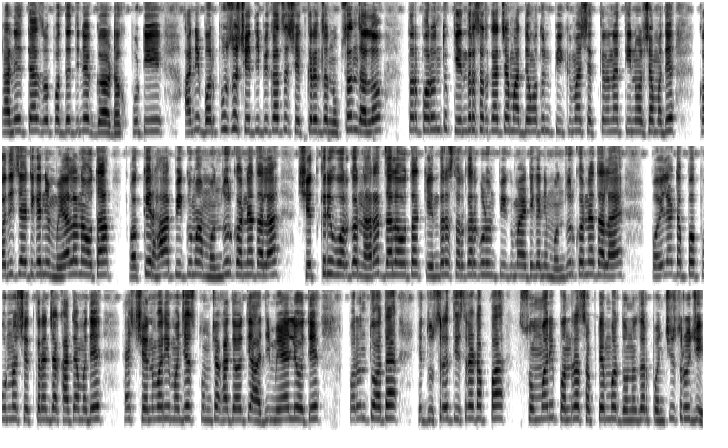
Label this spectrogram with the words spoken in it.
आणि त्याच पद्धतीने ग ढगफुटी आणि भरपूरसं शेती पिकाचं शेतकऱ्यांचं नुकसान झालं. तर परंतु केंद्र सरकारच्या माध्यमातून पीक विमा शेतकऱ्यांना तीन वर्षामध्ये कधीच या ठिकाणी मिळाला नव्हता. अखेर हा पीक विमा मंजूर करण्यात आला. शेतकरी वर्ग नाराज झाला होता. केंद्र सरकारकडून पीक विमा या ठिकाणी मंजूर करण्यात आला आहे. पहिला टप्पा पूर्ण शेतकऱ्यांच्या खात्यामध्ये. ह्या शनिवारी म्हणजेच तुमच्या खात्यावरती आधी मिळाले होते. परंतु आता हे दुसरा तिसरा टप्पा सोमवारी पंधरा सप्टेंबर दोन हजार पंचवीस रोजी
